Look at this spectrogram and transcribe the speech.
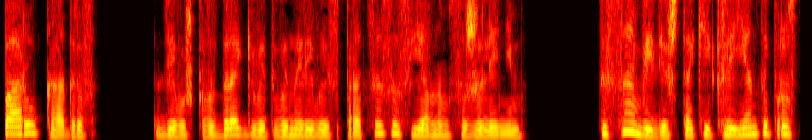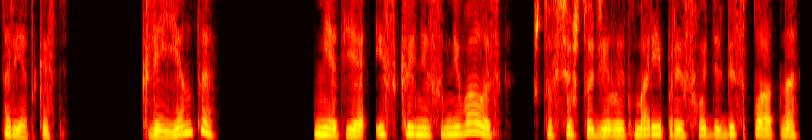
Пару кадров. Девушка вздрагивает, выныривая из процесса с явным сожалением. Ты сам видишь, такие клиенты просто редкость. Клиенты? Нет, я искренне сомневалась, что все, что делает Мари, происходит бесплатно,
